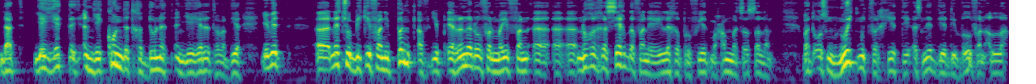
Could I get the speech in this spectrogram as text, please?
dat jy het en jy kon dit gedoen het en jy het dit gewaardeer. Jy weet uh, net so 'n bietjie van die punt af. Jy herinner hom vir my van 'n uh, uh, uh, nog 'n gesegde van die heilige profeet Mohammed sallam wat ons nooit moet vergeet nie, is net deur die wil van Allah.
